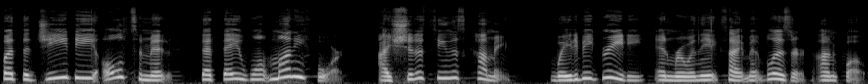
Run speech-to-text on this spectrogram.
but the GD Ultimate that they want money for. I should have seen this coming. Way to be greedy and ruin the excitement, Blizzard. Unquote.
